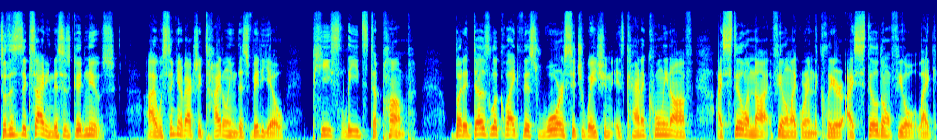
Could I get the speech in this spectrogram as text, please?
So, this is exciting. This is good news. I was thinking of actually titling this video, Peace Leads to Pump. But it does look like this war situation is kind of cooling off. I still am not feeling like we're in the clear. I still don't feel like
